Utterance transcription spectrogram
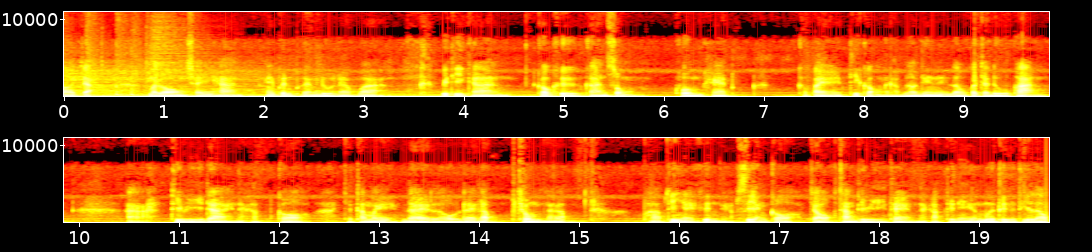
ก็จะมาลองใช้งานให้เพื่อนๆดูนะครับว่า วิธีการก็คือการส่งโครมแคสเข้าไปที่กล่องนะครับแล้วนี้เราก็จะดูผ่านทีวีได้นะครับ ก็จะทำให้ได้เราได้รับชมนะครับ ภาพที่ใหญ่ขึ้นนะครับเสียงก็จะออกทางทีวีแทนนะครับ ทีนี้มือถือที่เรา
